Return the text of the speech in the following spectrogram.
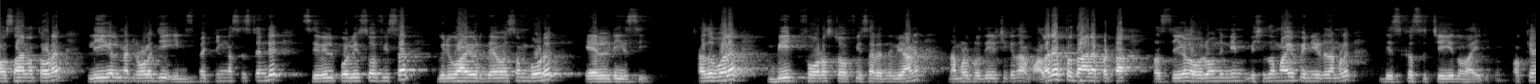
അവസാനത്തോടെ legal metrology inspecting assistant civil police officer Guruvayur Devaswom board L അതുപോലെ ബീറ്റ് ഫോറസ്റ്റ് ഓഫീസർ എന്നിവയാണ് നമ്മൾ പ്രതീക്ഷിക്കുന്ന വളരെ പ്രധാനപ്പെട്ട തസ്തികൾ ഓരോന്നിന്റെയും വിശദമായി പിന്നീട് നമ്മൾ ഡിസ്കസ് ചെയ്യുന്നതായിരിക്കും. ഓക്കെ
